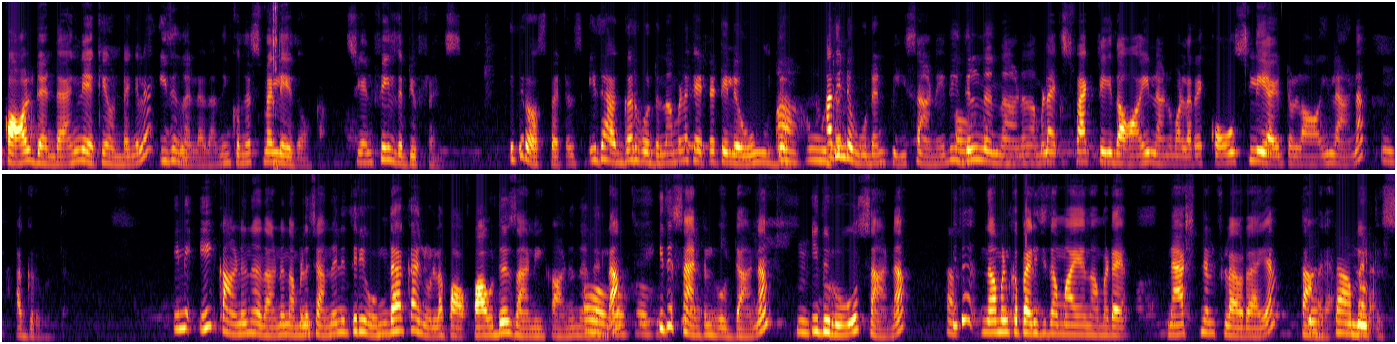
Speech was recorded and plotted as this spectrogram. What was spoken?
കോൾഡ് ഉണ്ട് അങ്ങനെയൊക്കെ ഉണ്ടെങ്കിൽ ഇത് നല്ലതാണ്. നിങ്ങൾക്കൊന്ന് സ്മെൽ ചെയ്ത് നോക്കാം. So you feel the difference ഇത് റോസ് പെറ്റൽസ് ഇത് അഗർവുഡ് നമ്മൾ കേട്ടിട്ടില്ലേ ഊത്? അതിന്റെ വുഡൻ പീസ് ആണ്. ഇത് ഇതിൽ നിന്നാണ് നമ്മൾ എക്സ്ട്രാക്ട് ചെയ്ത ഓയിലാണ് വളരെ കോസ്റ്റ്ലി ആയിട്ടുള്ള ഓയിലാണ് അഗർ അഗർവുഡ് ഇനി ഈ കാണുന്നതാണ് നമ്മൾ ചന്ദനത്തിരി ഉണ്ടാക്കാനുള്ള പൗഡേഴ്സ് ആണ് ഈ കാണുന്നതെല്ലാം. ഇത് സാൻഡൽവുഡ് ആണ്. ഇത് റോസ് ആണ്. ഇത് നമ്മൾക്ക് പരിചിതമായ നമ്മുടെ നാഷണൽ ഫ്ലവർ ആയ താമര താമര. ലോട്ടസ്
